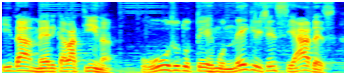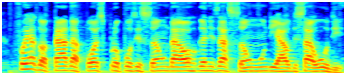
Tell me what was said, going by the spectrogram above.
e da América Latina. O uso do termo negligenciadas foi adotado após proposição da Organização Mundial de Saúde.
